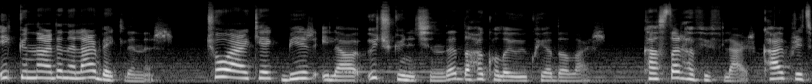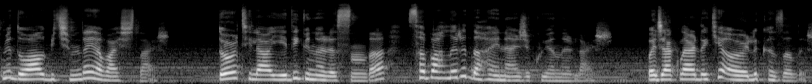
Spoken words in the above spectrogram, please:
İlk günlerde neler beklenir? Çoğu erkek 1 ila 3 gün içinde daha kolay uykuya dalar. Kaslar hafifler, kalp ritmi doğal biçimde yavaşlar. 4 ila 7 gün arasında sabahları daha enerjik uyanırlar. Bacaklardaki ağırlık azalır.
